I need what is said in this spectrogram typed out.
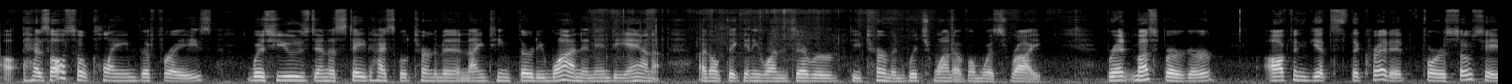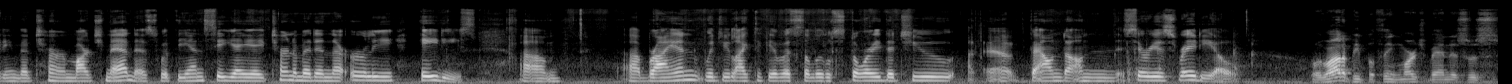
uh, has also claimed the phrase was used in a state high school tournament in 1931 in Indiana. I don't think anyone's ever determined which one of them was right. Brent Musburger often gets the credit for associating the term March Madness with the NCAA tournament in the early 80s. Um, uh, Brian, would you like to give us a little story that you uh, found on Sirius Radio? Well, a lot of people think March Madness was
